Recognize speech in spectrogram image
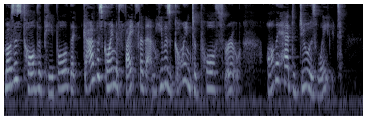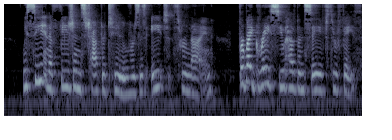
Moses told the people that God was going to fight for them. He was going to pull through. All they had to do was wait. We see in Ephesians chapter 2, verses 8 through 9, For by grace you have been saved through faith,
